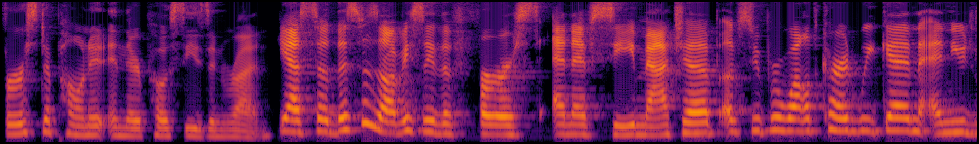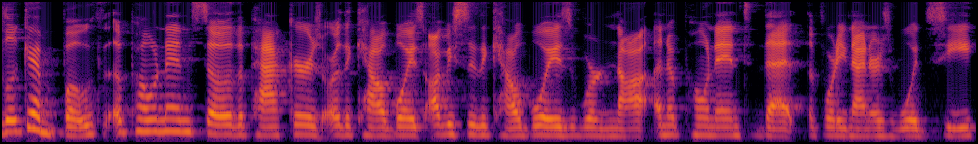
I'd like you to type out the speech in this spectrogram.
first opponent in their postseason run. Yeah, so this was obviously the first NFC matchup of Super Wildcard weekend, and you'd look at both opponents, so the Packers or the Cowboys. Obviously, the Cowboys were not an opponent that the 49ers would see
